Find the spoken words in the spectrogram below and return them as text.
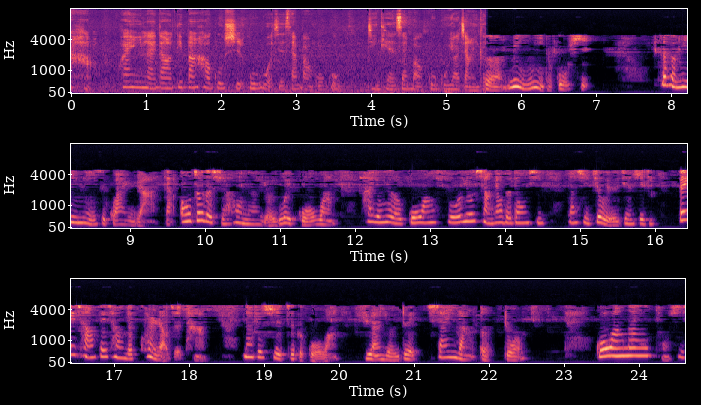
家好，欢迎来到第八号故事屋，我是三宝姑姑。今天三宝姑姑要讲一个秘密的故事。这个秘密是关于啊，在欧洲的时候呢，有一位国王，他拥有了国王所有想要的东西，但是就有一件事情非常非常的困扰着他，那就是这个国王居然有一对山羊耳朵。国王呢，总是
